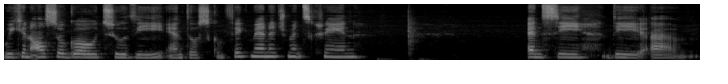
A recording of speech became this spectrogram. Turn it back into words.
We can also go to the Anthos config management screen. and see the um,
